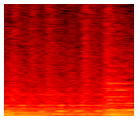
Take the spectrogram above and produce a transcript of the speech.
フフフフ。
